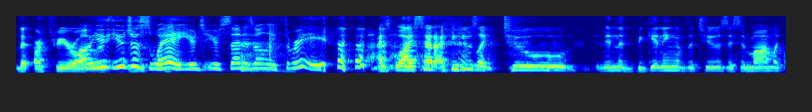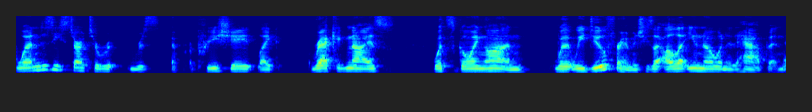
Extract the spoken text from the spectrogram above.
that our three year old, Oh, you, you just wait. Your your son is only three. I, well, I said I think he was like two in the beginning of the twos. I said, "Mom, like when does he start to re- res- appreciate, like recognize what's going on what we do for him?" And she's like, "I'll let you know when it happened."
